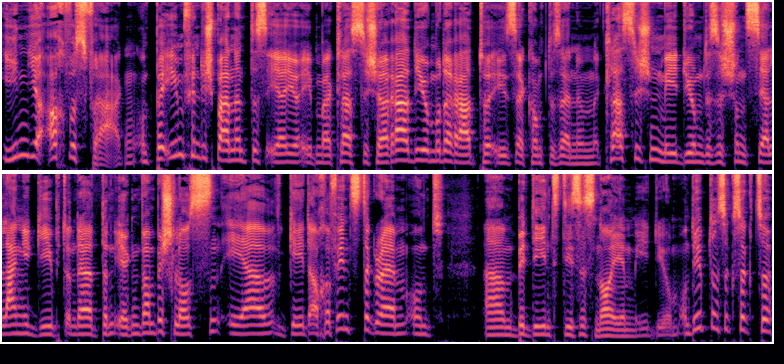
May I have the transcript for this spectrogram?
ihn ja auch was fragen. Und bei ihm finde ich spannend, dass er ja eben ein klassischer Radiomoderator ist. Er kommt aus einem klassischen Medium, das es schon sehr lange gibt und er hat dann irgendwann beschlossen, er geht auch auf Instagram und ähm, bedient dieses neue Medium. Und ich habe dann so gesagt, so,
